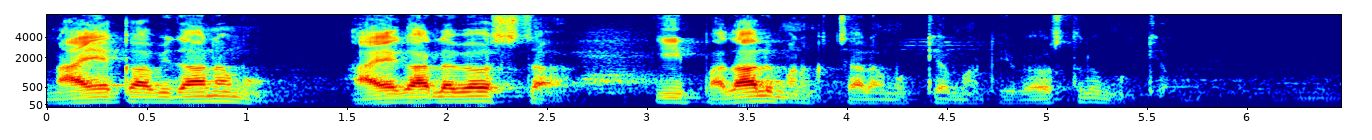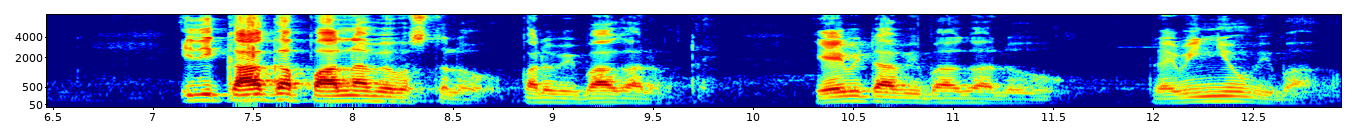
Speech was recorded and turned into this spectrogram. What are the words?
నాయక విధానము ఆయగార్ల వ్యవస్థ ఈ పదాలు మనకు చాలా ముఖ్యం అన్నమాట. ఈ వ్యవస్థలో ముఖ్యం. ఇది కాక పాలనా వ్యవస్థలో పలు విభాగాలు ఉంటాయి. ఏమిటా విభాగాలు? రెవెన్యూ విభాగం.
